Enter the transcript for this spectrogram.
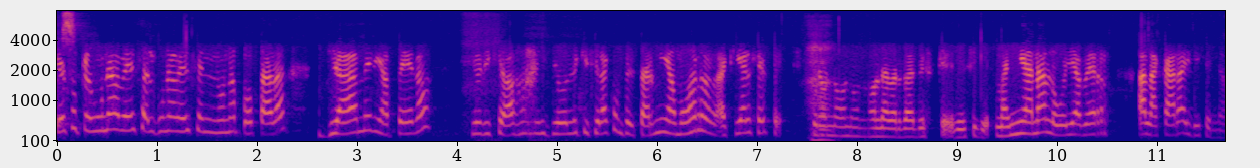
confieso que una vez, alguna vez en una posada, ya media peda, yo dije, ay, yo le quisiera confesar mi amor aquí al jefe. Pero Ajá. no, no, no, la verdad es que decidí, mañana lo voy a ver a la cara y dije, no.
